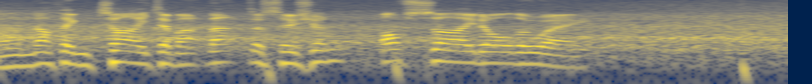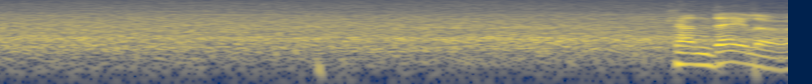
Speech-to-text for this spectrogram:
Well, nothing tight about that decision. Offside all the way. Candelo.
